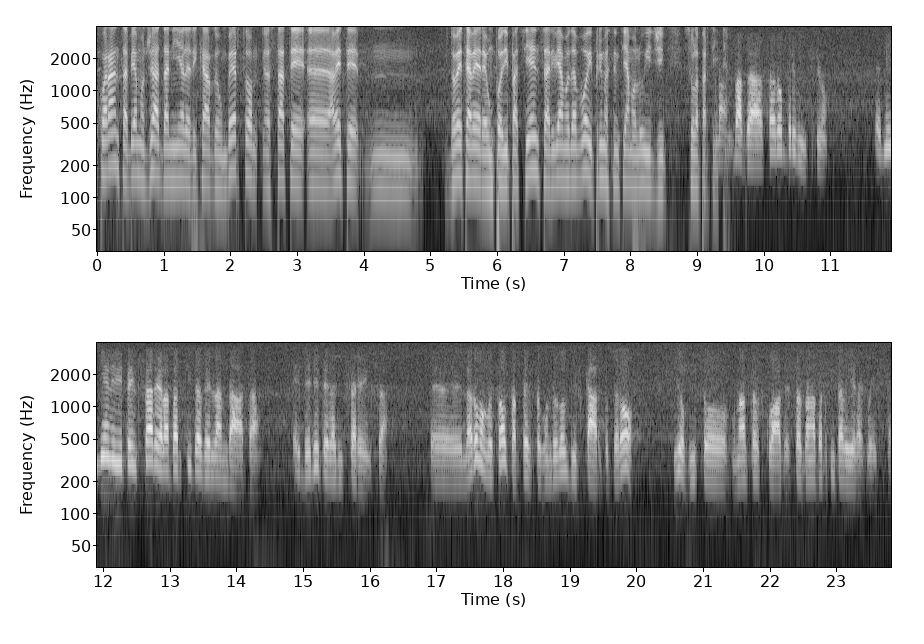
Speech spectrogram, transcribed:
040. Abbiamo già Daniele, Riccardo e Umberto. Eh, state, eh, avete mh, mm, Dovete avere un po' di pazienza, arriviamo da voi, prima sentiamo Luigi sulla partita. No, guarda, sarò brevissimo. Eh, mi viene di pensare alla partita dell'andata e vedete la differenza. Eh, la Roma questa volta ha perso con due gol di scarto, però io ho visto un'altra squadra, è stata una partita vera questa.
